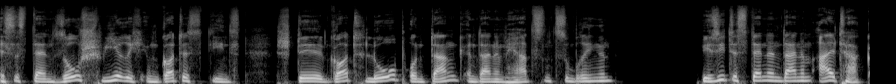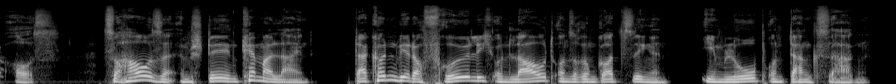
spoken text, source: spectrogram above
Ist es denn so schwierig im Gottesdienst still Gott Lob und Dank in deinem Herzen zu bringen? Wie sieht es denn in deinem Alltag aus? Zu Hause im stillen Kämmerlein, da können wir doch fröhlich und laut unserem Gott singen, ihm Lob und Dank sagen.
